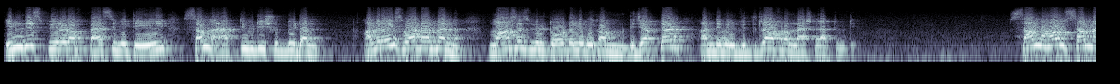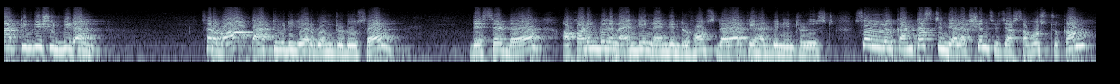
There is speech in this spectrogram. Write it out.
in this period of passivity, some activity should be done. Otherwise, what happen? Masses will totally become dejected and they will withdraw from national activity. Somehow, some activity should be done. Sir, what activity we are going to do, sir? They said, uh, according to the 1919 reforms, diarchy had been introduced. So, we will contest in the elections which are supposed to come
